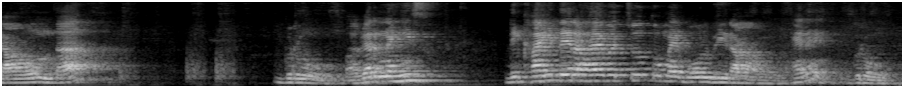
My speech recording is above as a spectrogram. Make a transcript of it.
down the group अगर नहीं दिखाई दे रहा है बच्चों तो मैं बोल भी रहा हूँ, है ना? ग्रुप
